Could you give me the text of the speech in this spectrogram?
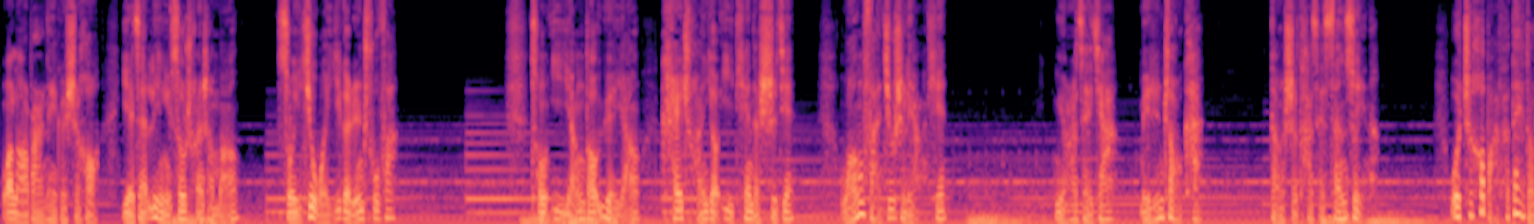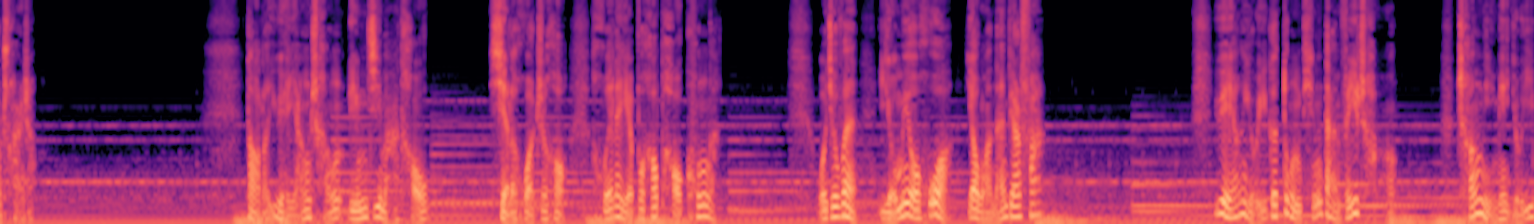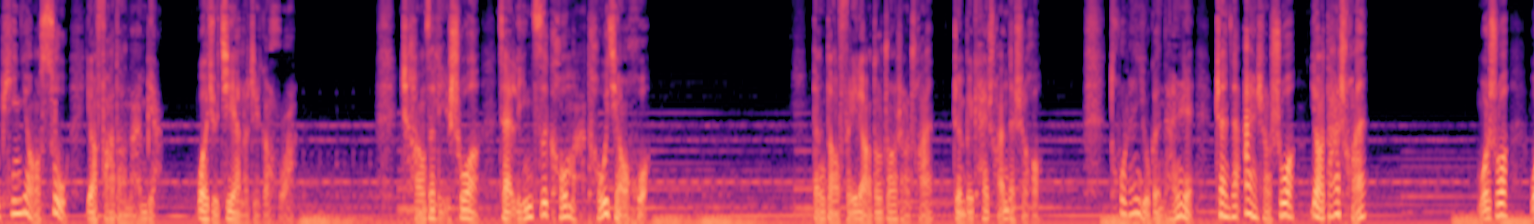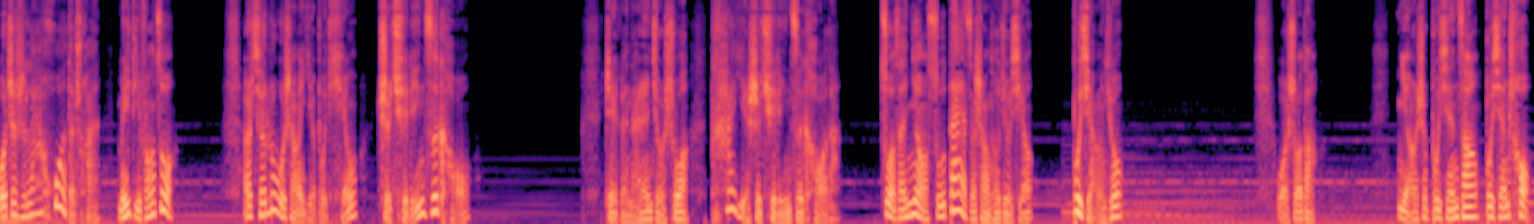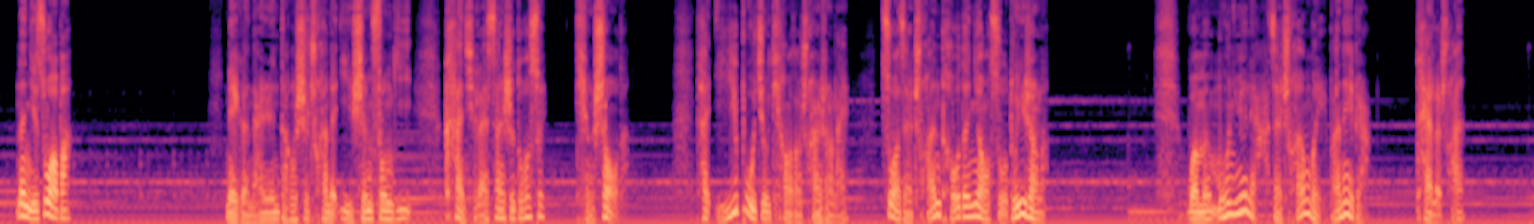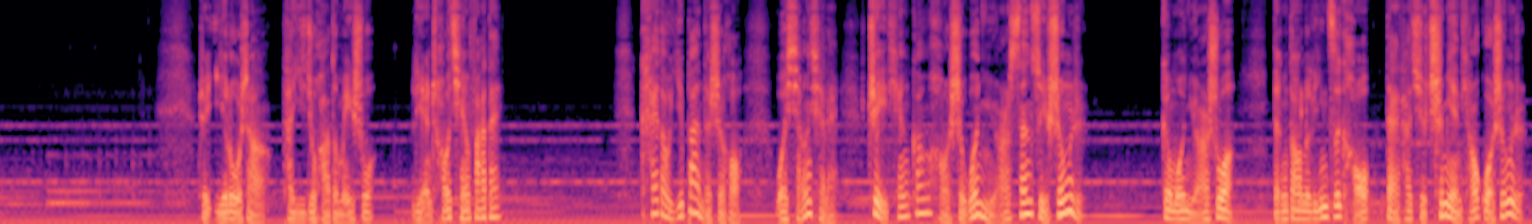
我老伴那个时候也在另一艘船上忙，所以就我一个人出发。”从益阳到岳阳开船要一天的时间，往返就是两天。女儿在家没人照看，当时她才三岁呢，我只好把她带到船上。到了岳阳城灵基码头，卸了货之后回来也不好跑空啊，我就问有没有货要往南边发。岳阳有一个洞庭氮肥厂，厂里面有一批尿素要发到南边，我就接了这个活厂子里说在临淄口码头交货，等到肥料都装上船，准备开船的时候，突然有个男人站在岸上说要搭船。我说我这是拉货的船，没地方坐，而且路上也不停，只去林子口。这个男人就说他也是去林子口的，坐在尿素袋子上头就行，不讲究。我说道：“你要是不嫌脏不嫌臭，那你坐吧。”那个男人当时穿了一身风衣，看起来三十多岁，挺瘦的。他一步就跳到船上来，坐在船头的尿素堆上了。我们母女俩在船尾巴那边开了船。这一路上，他一句话都没说，脸朝前发呆。开到一半的时候，我想起来这天刚好是我女儿三岁生日，跟我女儿说，等到了林子口带她去吃面条过生日。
